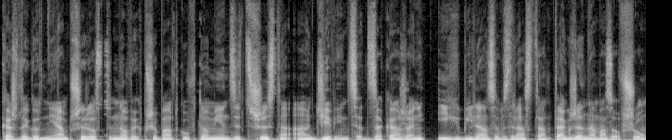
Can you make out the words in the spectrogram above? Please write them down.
Każdego dnia przyrost nowych przypadków to między 300 a 900 zakażeń. Ich bilans wzrasta także na Mazowszu.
